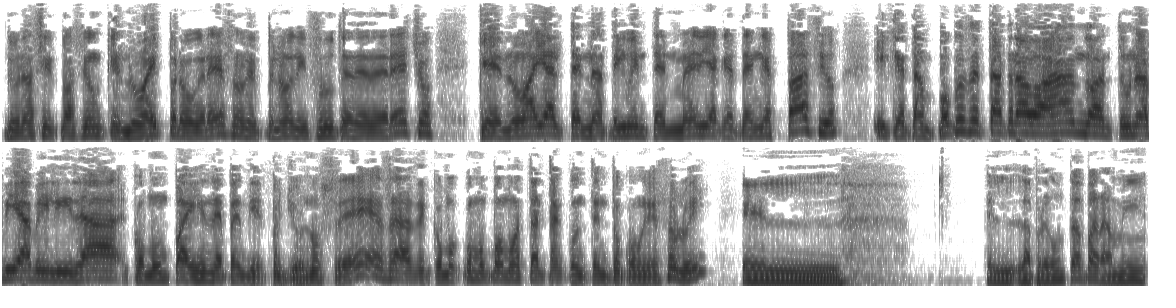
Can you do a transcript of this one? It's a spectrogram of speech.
de una situación que no hay progreso en el pleno disfrute de derechos, que no hay alternativa intermedia que tenga espacio y que tampoco se está trabajando ante una viabilidad como un país independiente. Pues yo no sé, o sea, ¿cómo, cómo podemos estar tan contentos con eso, Luis? El, la pregunta para mí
